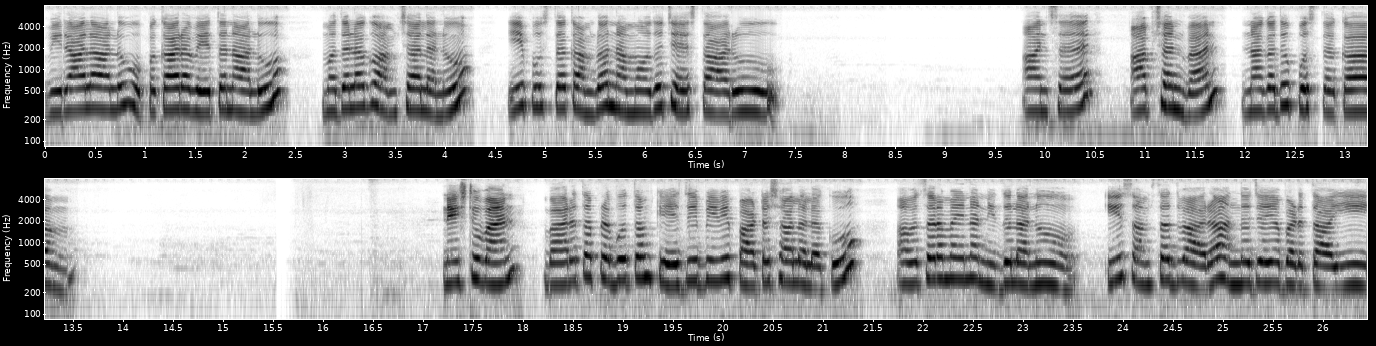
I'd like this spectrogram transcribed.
విరాళాలు ఉపకార వేతనాలు మొదలగు అంశాలను ఈ పుస్తకంలో నమోదు చేస్తారు. ఆన్సర్ ఆప్షన్ వన్ నగదు పుస్తకం. నెక్స్ట్ వన్ భారత ప్రభుత్వం కేజీబీవి పాఠశాలలకు అవసరమైన నిధులను ఈ సంస్థ ద్వారా అందజేయబడతాయి.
